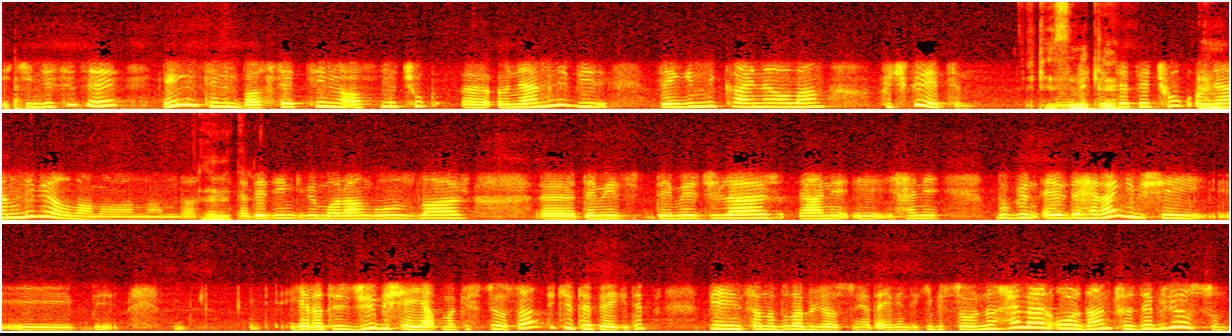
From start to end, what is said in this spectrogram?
İkincisi de demin senin bahsettiğin aslında çok e, önemli bir zenginlik kaynağı olan küçük üretim. Kesinlikle. Fikirtepe çok önemli bir alan o anlamda. Evet. Ya dediğin gibi marangozlar, e, demir demirciler yani e, hani bugün evde herhangi bir şey e, bir, yaratıcı bir şey yapmak istiyorsan Fikirtepe'ye gidip bir insanı bulabiliyorsun ya da evindeki bir sorunu hemen oradan çözebiliyorsun.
